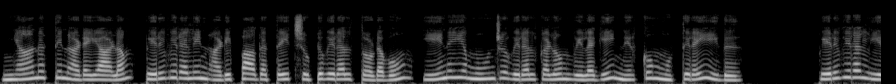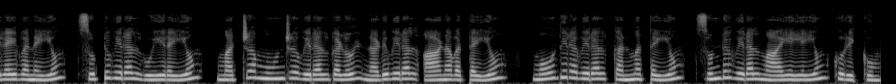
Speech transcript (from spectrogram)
ஞானத்தின் அடையாளம் பெருவிரலின் அடிப்பாகத்தைச் சுட்டுவிரல் தொடவும் ஏனைய மூன்று விரல்களும் விலகி நிற்கும் முத்திரை இது. பெருவிரல் இறைவனையும் சுட்டுவிரல் உயிரையும் மற்ற மூன்று விரல்களுள் நடுவிரல் ஆணவத்தையும் மோதிரவிரல் கண்மத்தையும் சுண்டு விரல் மாயையையும் குறிக்கும்.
